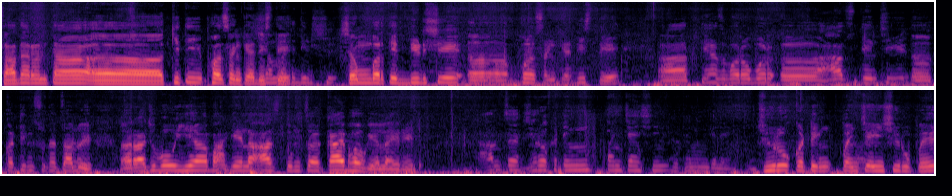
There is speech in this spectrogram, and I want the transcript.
साधारणतः अ, किती फळसंख्या दिसते? शंभर ते दीडशे. शंभर ते दीडशे अ, फळसंख्या दिसते. त्याचबरोबर आज त्यांची कटिंग सुद्धा चालू आहे. अ, राजूभाऊ या बागेला आज तुमचा काय भाव गेलाय रेट आमचं झिरो कटिंग पंच्याऐंशी रुपये गेलं आहे झिरो कटिंग पंच्याऐंशी रुपये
